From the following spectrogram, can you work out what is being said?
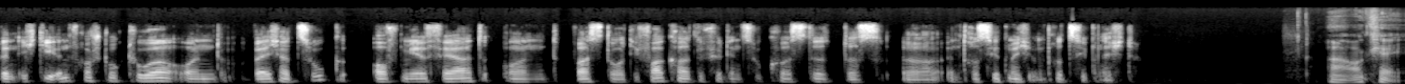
bin ich die Infrastruktur und welcher Zug auf mir fährt und was dort die Fahrkarte für den Zug kostet, das äh, interessiert mich im Prinzip nicht. Ah, okay.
